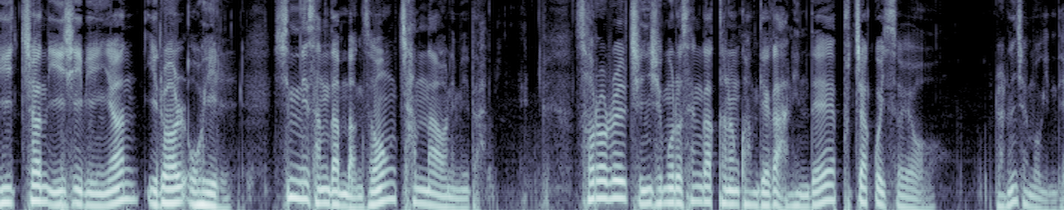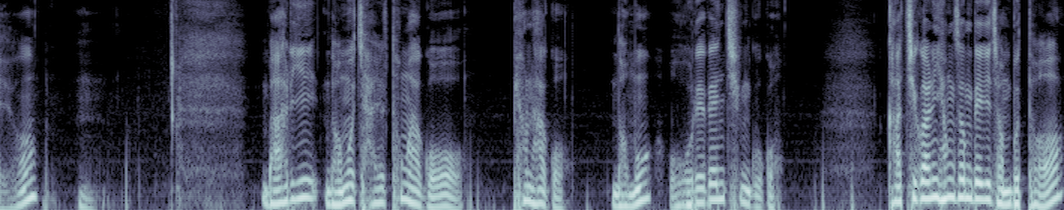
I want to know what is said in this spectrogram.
2022년 1월 5일 심리상담 방송 참나원입니다. 서로를 진심으로 생각하는 관계가 아닌데 붙잡고 있어요. 라는 제목인데요. 음. 말이 너무 잘 통하고 편하고 너무 오래된 친구고 가치관이 형성되기 전부터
